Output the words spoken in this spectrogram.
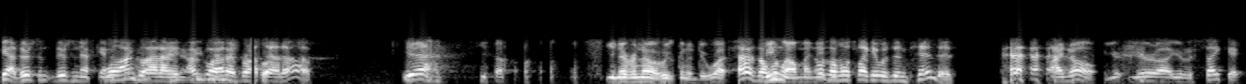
yeah, there's an there's an Afghanistan. Well, I'm glad I I'm glad I brought that up. Yeah, yeah. you never know who's going to do what. That was almost, Meanwhile, my that was almost like it was intended. I know you're you're uh, you're a psychic.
